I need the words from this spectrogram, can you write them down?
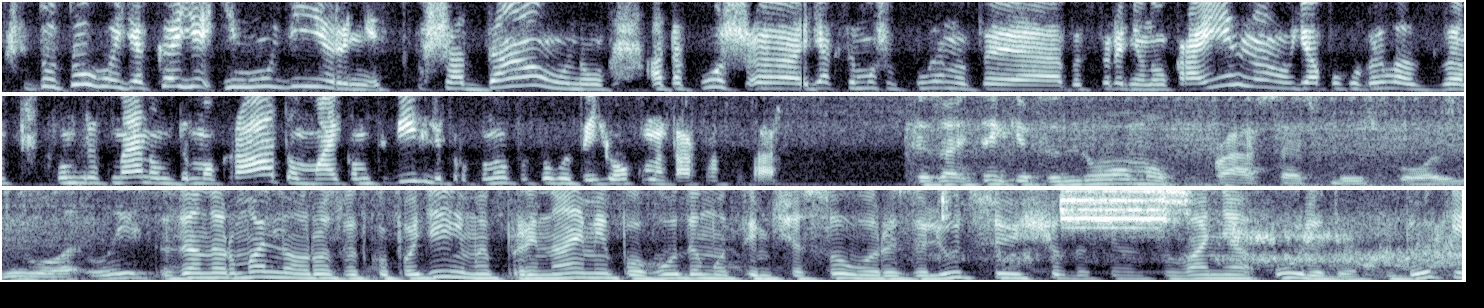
Щодо того, яка є імовірність шатдауну, а також е, як це може вплинути е, безпосередньо на Україну, я поговорила з конгресменом демократом Майком Квіглі. Пропоную послухати його коментар просто зараз. За нормального розвитку подій ми принаймні погодимо тимчасову резолюцію щодо фінансування уряду, доки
